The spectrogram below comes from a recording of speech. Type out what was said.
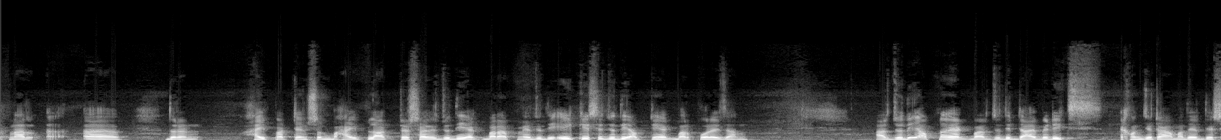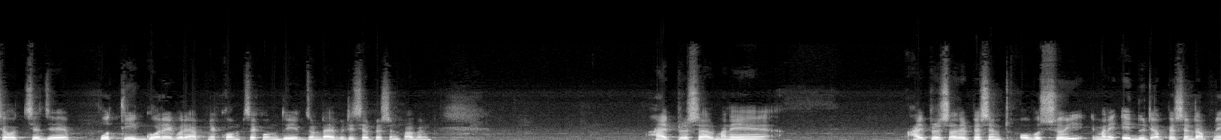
আপনার ধরেন হাইপার টেনশন বা হাই ব্লাড প্রেশারে যদি একবার আপনি যদি, এই কেসে যদি আপনি একবার পরে যান, আর যদি আপনার একবার যদি ডায়াবেটিক্স এখন যেটা আমাদের দেশে হচ্ছে যে প্রতি গড়ে গড়ে আপনি কমসে কম দুই একজন ডায়াবেটিসের পেশেন্ট পাবেন। হাই প্রেশার মানে হাই প্রেশারের পেশেন্ট অবশ্যই মানে এই দুইটা পেশেন্ট আপনি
